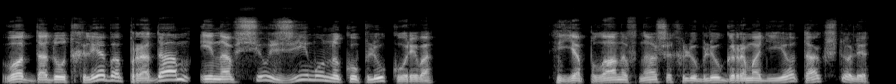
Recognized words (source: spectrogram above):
Вот дадут хлеба, продам и на всю зиму накуплю курева. Я планов наших люблю громадье, так что ли?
